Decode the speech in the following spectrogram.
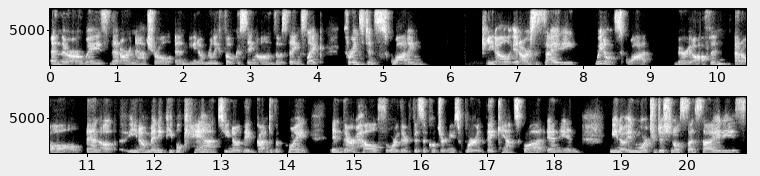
and there are ways that are natural and you know really focusing on those things like for instance squatting you know, in our society, we don't squat very often at all. And uh, you know many people can't you know they've gotten to the point in their health or their physical journeys where they can't squat. And in you know in more traditional societies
